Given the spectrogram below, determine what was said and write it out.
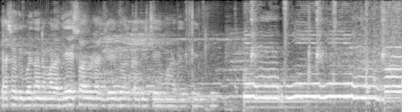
ત્યાં સુધી બધાને મારા જય સ્વામિનારાયણ, જય દ્વારકાધીશ, જય મહાદેવ. થેન્ક યુ.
